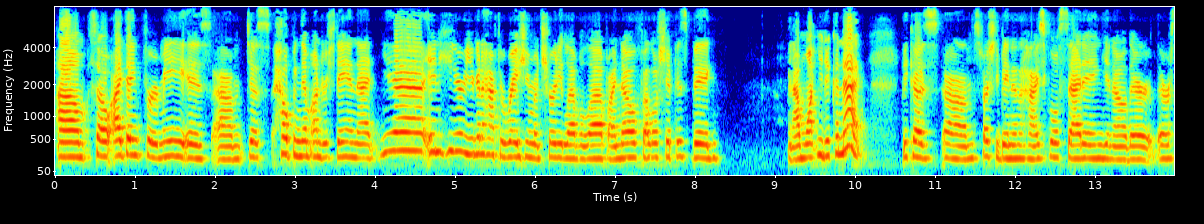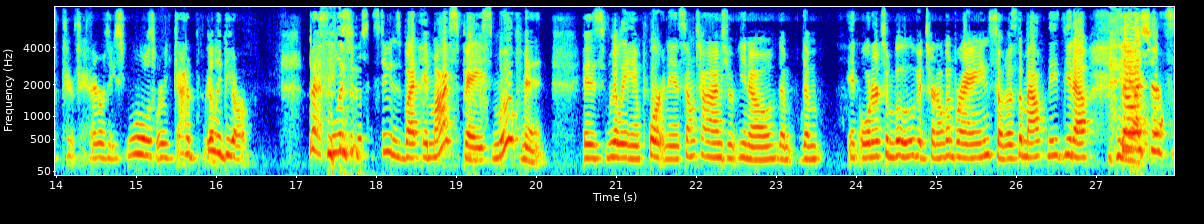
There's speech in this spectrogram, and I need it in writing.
um, so I think for me is um, just helping them understand that, yeah, in here, you're going to have to raise your maturity level up. I know fellowship is big, and I want you to connect because um, especially being in a high school setting, you know, there there's there are these rules where you got to really be our best listeners and students. But in my space, movement is really important, and sometimes you're, you know, the the in order to move and turn on the brain, so does the mouth need, you know. So yeah. it's just,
